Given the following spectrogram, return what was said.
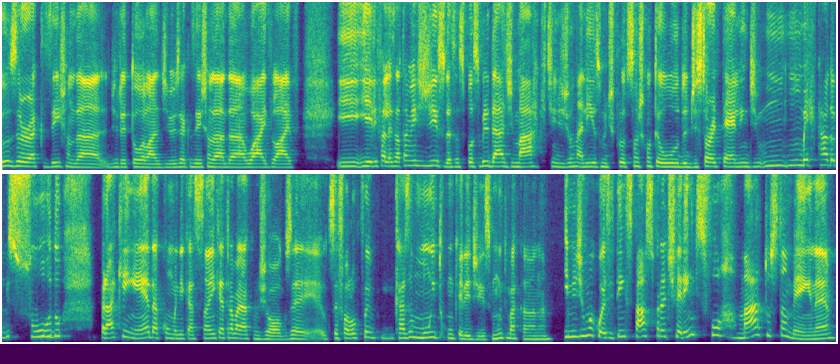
User Acquisition, da, diretor lá de User Acquisition da, da Wildlife, e, e, ele fala exatamente disso, dessas possibilidades de marketing, de jornalismo, de produção de conteúdo, de storytelling, de um, um mercado absurdo para quem é da comunicação e quer trabalhar com jogos. É, o que você falou foi casa muito com o que ele disse, muito bacana. E me diga uma coisa, tem espaço para diferentes formatos também, né?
